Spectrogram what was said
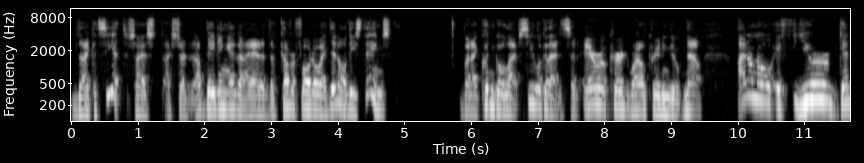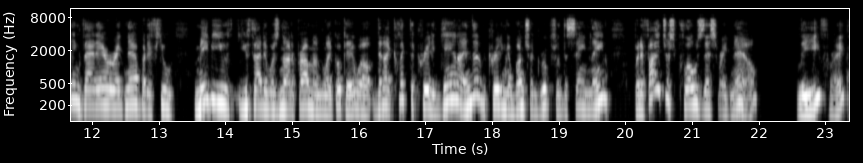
that I could see it. So I, I started updating it. I added the cover photo. I did all these things but I couldn't go live. See look at that. It said error occurred while creating the group. Now I don't know if you're getting that error right now but if you maybe you you thought it was not a problem. I'm like okay well then I click to create again. I ended up creating a bunch of groups with the same name. But if I just close this right now leave right?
